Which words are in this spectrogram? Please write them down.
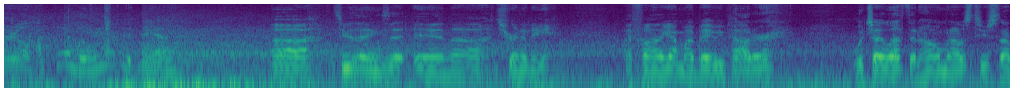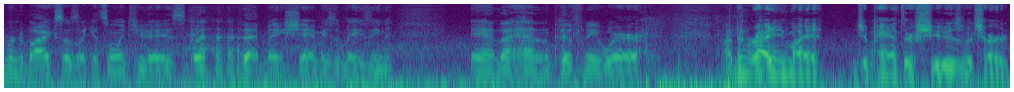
you. Unreal. I can't believe it, man. Uh, two things that in uh, Trinity. I finally got my baby powder, which I left at home, and I was too stubborn to buy because I was like, it's only two days, but that makes chamois amazing. And I had an epiphany where I've been riding my Japanther shoes, which are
